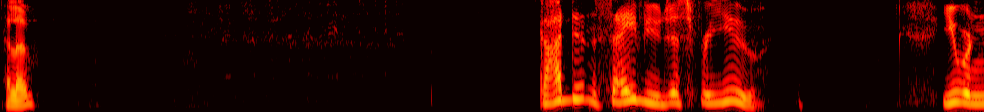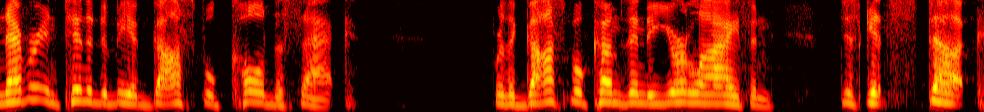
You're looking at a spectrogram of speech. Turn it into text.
Hello? God didn't save you just for you. You were never intended to be a gospel cul de sac where the gospel comes into your life and just gets stuck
